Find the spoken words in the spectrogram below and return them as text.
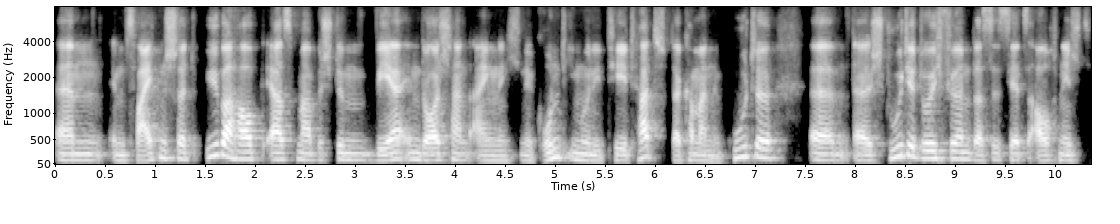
Ähm, Im zweiten Schritt überhaupt erstmal bestimmen, wer in Deutschland eigentlich eine Grundimmunität hat. Da kann man eine gute ähm, äh, Studie durchführen. Das ist jetzt auch nicht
